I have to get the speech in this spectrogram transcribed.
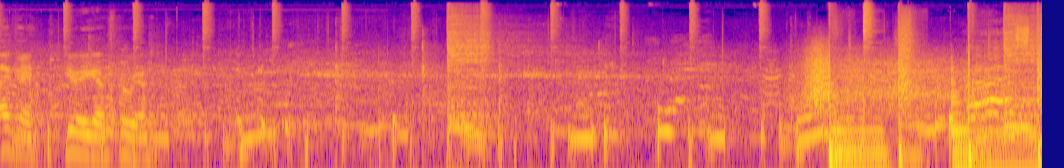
Okay, here we go, for real. Last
